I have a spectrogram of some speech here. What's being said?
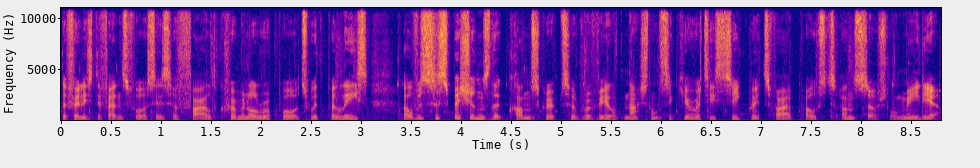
The Finnish Defence Forces have filed criminal reports with police over suspicions that conscripts have revealed national security secrets via posts on social media.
